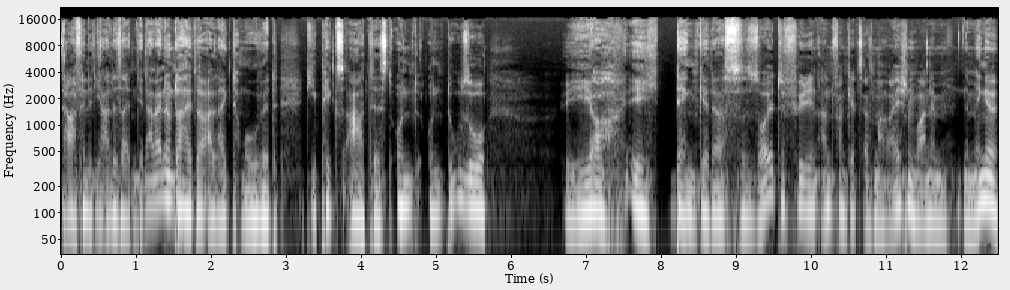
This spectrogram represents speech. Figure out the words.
da findet ihr alle Seiten. Den Alleinunterhalter, I like to move it, die Pix Artist und, und du so. Ja, ich denke, das sollte für den Anfang jetzt erstmal reichen. War eine, eine Menge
